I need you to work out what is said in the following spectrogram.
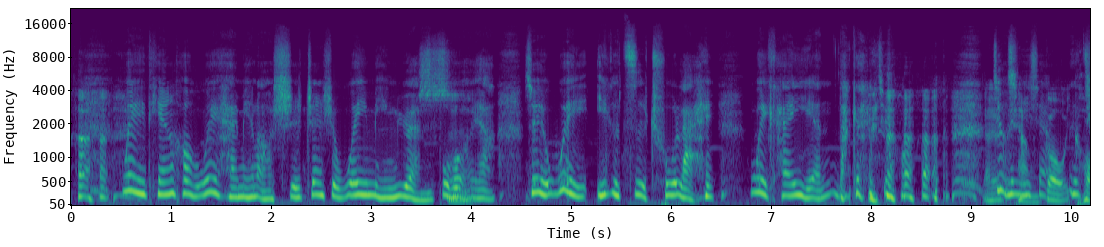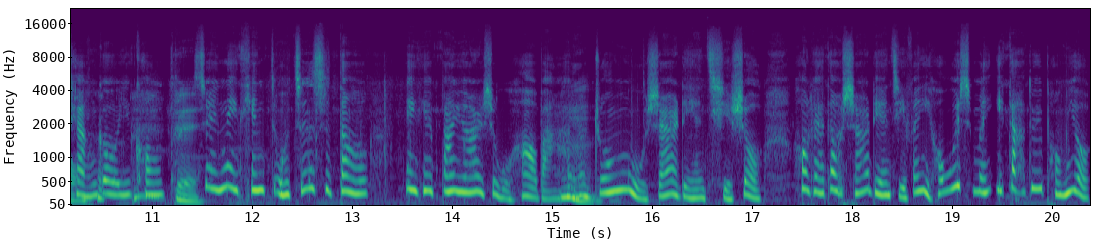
魏天后、魏海明老师真是威名远播呀，所以魏一个字出来，魏开言，大概就 就一下抢购一空。对，所以那天我真是到。那天八月二十五号吧，好像中午十二点起售，嗯，后来到十二点几分以后，为什么一大堆朋友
